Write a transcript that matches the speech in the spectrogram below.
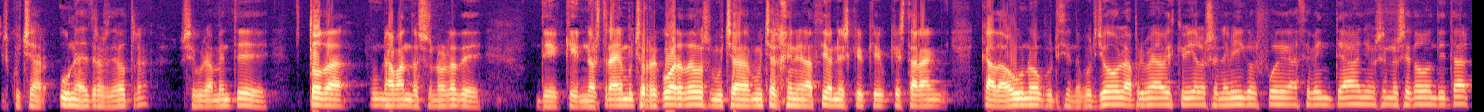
escuchar una detrás de otra, seguramente toda una banda sonora de, de que nos trae muchos recuerdos, muchas, muchas generaciones que, que, que estarán cada uno pues, diciendo, pues yo la primera vez que vi a los enemigos fue hace 20 años en no sé dónde y tal.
